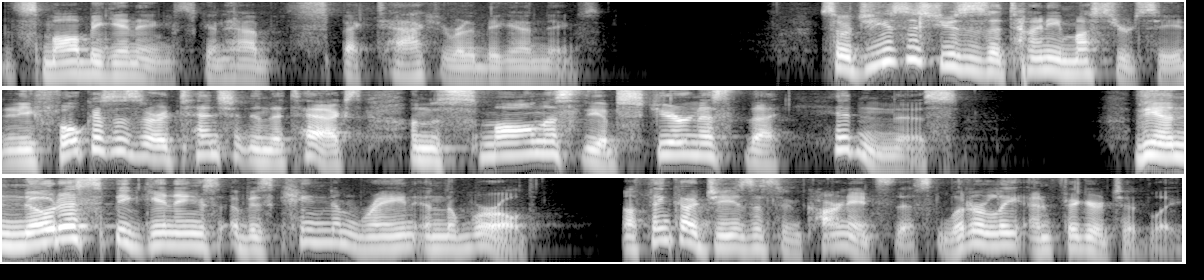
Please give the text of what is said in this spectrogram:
That small beginnings can have spectacular big endings. So Jesus uses a tiny mustard seed and he focuses our attention in the text on the smallness, the obscureness, the hiddenness, the unnoticed beginnings of his kingdom reign in the world. Now think how Jesus incarnates this, literally and figuratively.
